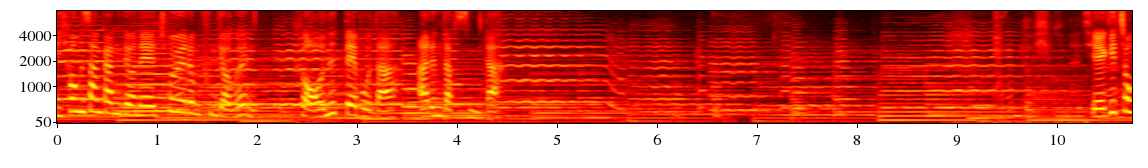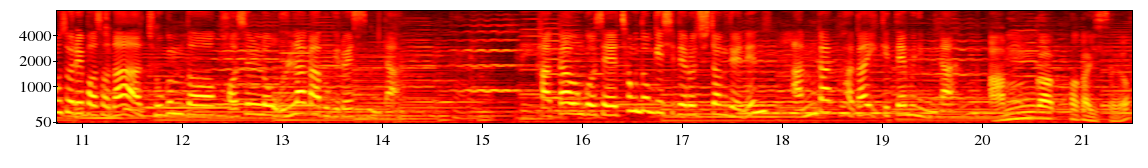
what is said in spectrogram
이 형산강변의 초여름 풍경은 그 어느 때보다 아름답습니다. 얘기 청소를 벗어나 조금 더 거슬러 올라가 보기로 했습니다. 네. 가까운 곳에 청동기 시대로 추정되는 암각화가 있기 때문입니다. 암각화가 있어요.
